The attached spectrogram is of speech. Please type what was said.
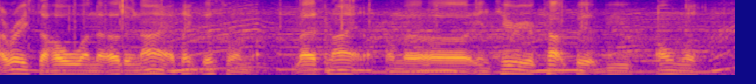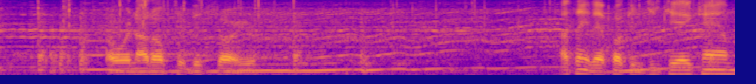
I raced a whole one the other night. I think this one last night on the uh, interior cockpit view only. Oh, we're not off to a good start here. I think that fucking GTA cam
